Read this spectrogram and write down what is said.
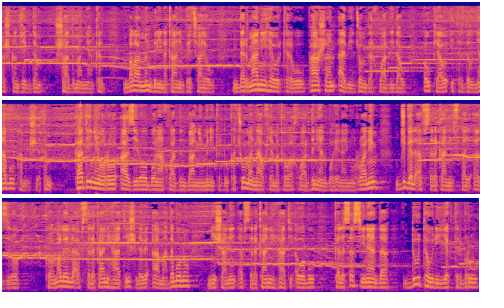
ئەشکەنجەی بدەم شادمانیان کرد بەڵام من برینەکانیم پێچایە و دەرمانی هێورکەرەوە و پاشان ئاوی جۆم دەرخواردیدا و ئەو پیاوە ئیتر دڵنیا بوو کە من شێتم. کاتی نیوەڕۆ ئازیرۆ بۆ نان خواردن بانگی منی کرد و کە چوومە ناو خێمەکەوە خواردنیان بۆ هێناین و ڕوانیم جگە لە ئەفسەرەکانی سوپای ئازیرۆ کۆمەڵێ لە ئەفسەرەکانی هاتیش لەوێ ئامادە بوون و نیشانەی ئەفسەرەکانی هاتی ئەوە بوو کە لەسەر سینەیاندا دوو تەوری یەکتربڕ و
